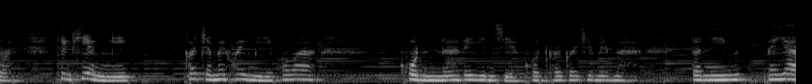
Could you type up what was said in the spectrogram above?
ตอนเที่ยงเที่ยงนี้ก็จะไม่ค่อยมี เพราะว่าคนนะได้ยินเสียงคนเขาก็จะไม่มา ตอนนี้แม่ย่า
